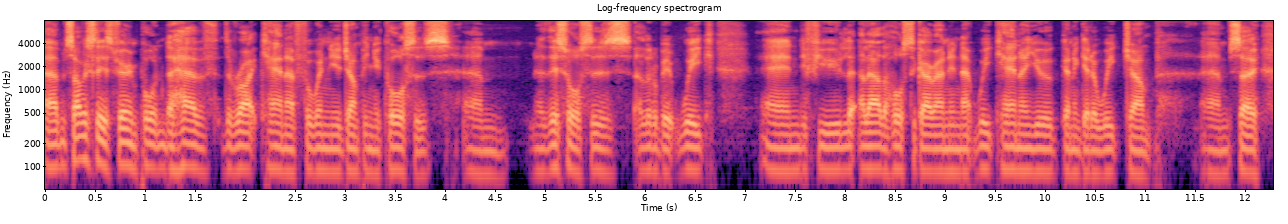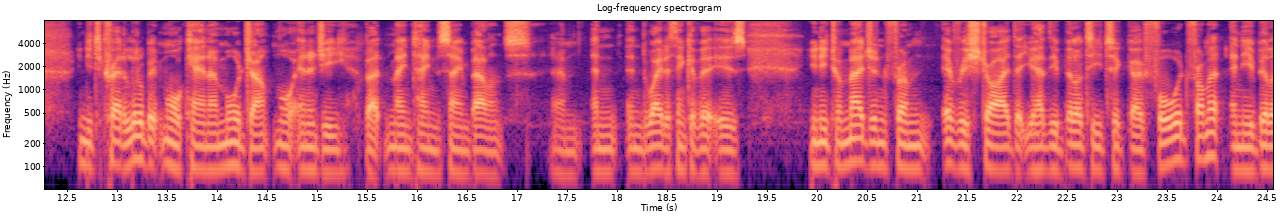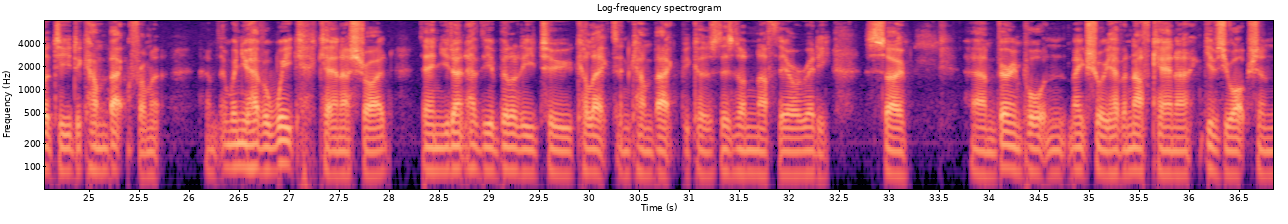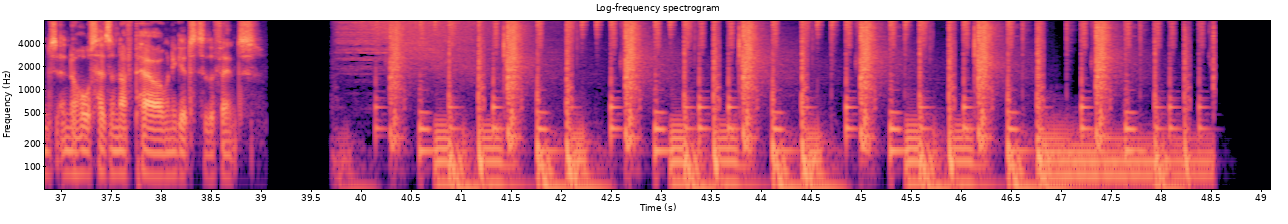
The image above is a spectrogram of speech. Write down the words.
Um, so obviously, it's very important to have the right canter for when you're jumping your courses. Um, you know, this horse is a little bit weak, and if you allow the horse to go around in that weak canter, you're going to get a weak jump. Um, so you need to create a little bit more canter, more jump, more energy, but maintain the same balance. Um, and and the way to think of it is, you need to imagine from every stride that you have the ability to go forward from it and the ability to come back from it. Um, and when you have a weak canter stride, then you don't have the ability to collect and come back because there's not enough there already. So um, very important, make sure you have enough canter, gives you options, and the horse has enough power when he gets to the fence.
